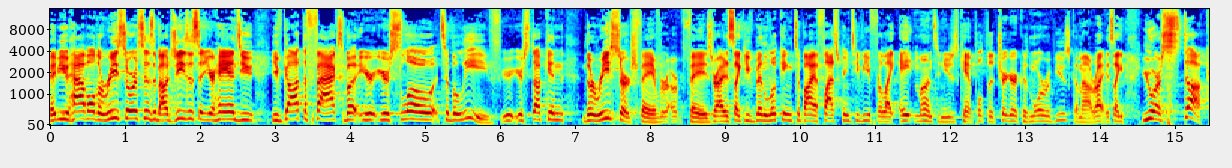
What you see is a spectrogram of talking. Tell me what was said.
maybe you have all the resources about Jesus at your hands. You, you've got the facts, but you're, you're slow to believe. You're, you're stuck in the research phase, right? It's like you've been looking to buy a flat screen TV for like eight months and you just can't pull the trigger because more reviews come out, right? It's like you are stuck.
